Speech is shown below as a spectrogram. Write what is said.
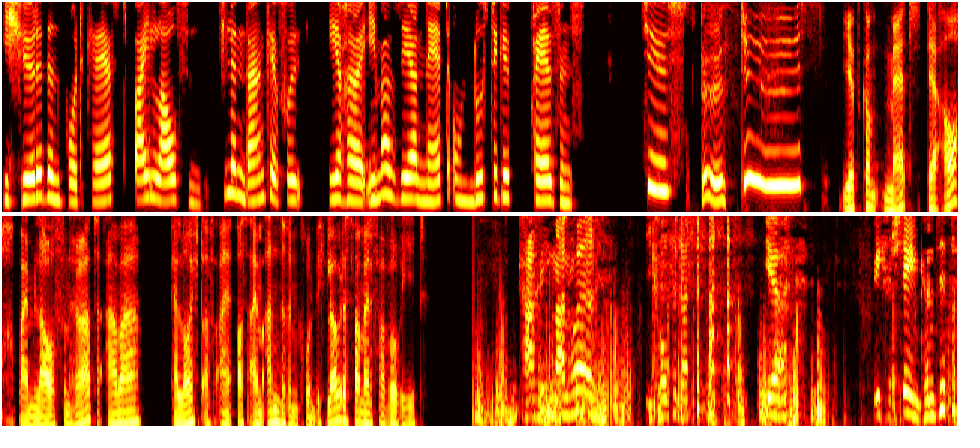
Ich höre den Podcast bei Laufen. Vielen Dank für Ihre immer sehr nett und lustige Präsenz. Tschüss. Tschüss. Tschüss. Jetzt kommt Matt, der auch beim Laufen hört, aber er läuft auf ein, aus einem anderen Grund. Ich glaube, das war mein Favorit. Kari, Manuel, ich hoffe, dass ihr mich verstehen könntet.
